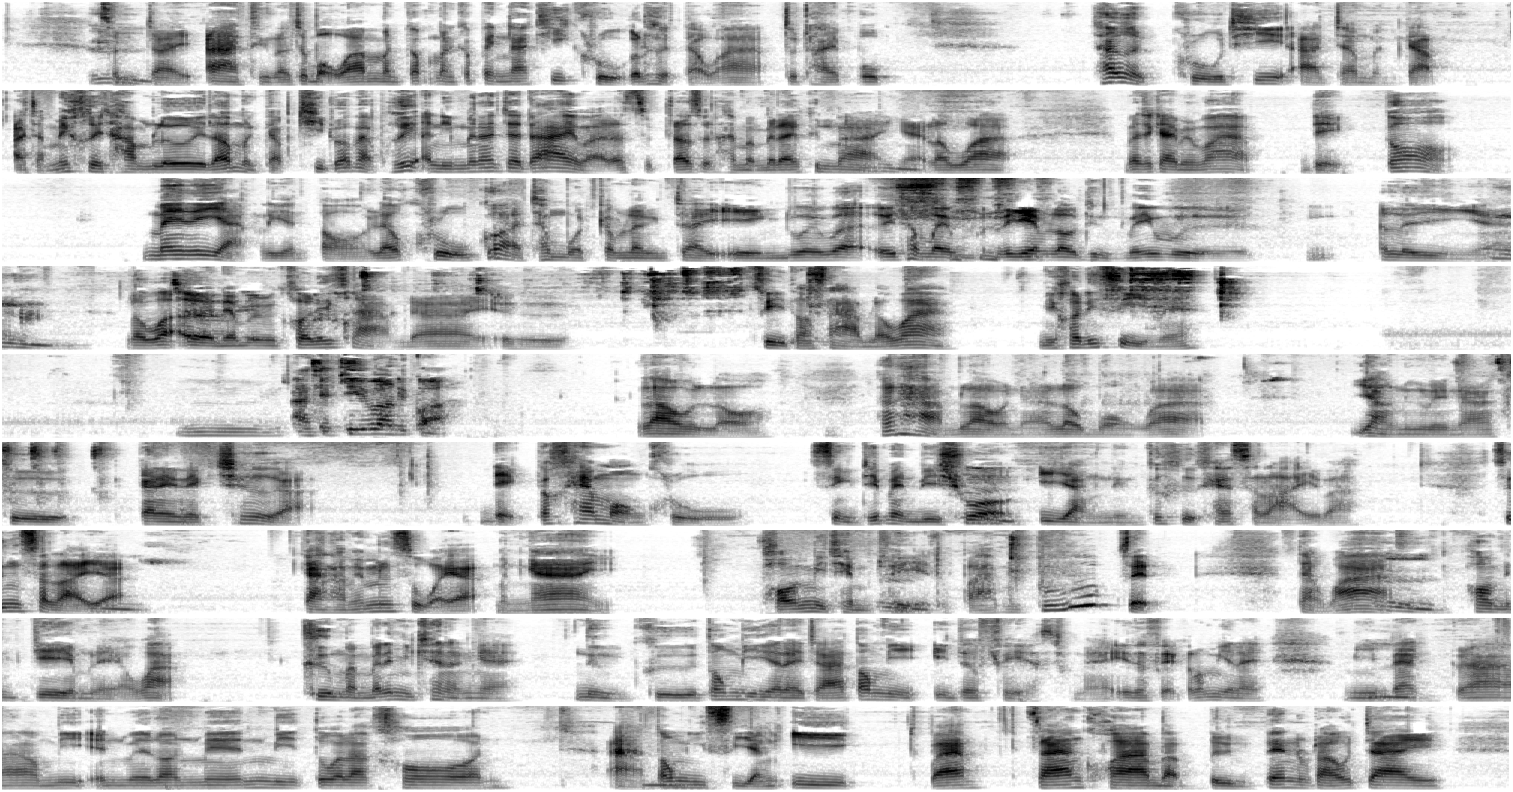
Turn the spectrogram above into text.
สนใจ อ่า ถึงเราจะบอกว่ามันก็มันก็เป็นหน้าที่ครูก็เถอะแต่ว่าสุดท้ายปุ๊บ ถ้าเกิดครูที่อาจจะเหมือนกับ อาจจะไม่เคยทำเลยแล้วเหมือนกับคิดว่าแบบเฮ้ยอันนี้ไม่น่าจะได้ว่ะแล้วสุดแล้วสุดท้ายมันไม่ได้ขึ้นมาอย่างเงี้ยเราว่ามันจะกลายเป็นว่าเด็กก็ไม่ได้อยากเรียนต่อ แล้วครูก็อาจจะหมดกำลังใจเองด้วยว่า เอ้ยทำไมเรียนเราถึงไม่ work อะไรอย่างเงี้ยอืมเราว่าเออใช่เนี่ยมันเป็นข้อที่สามได้ เออสี่ต่อสามแล้วว่า มีข้อที่สี่ไหม อืมอาจจะคิดว่างดีกว่า เราเหรอ ถ้าถามเรานะ เรามองว่าอย่างหนึ่งเลยนะ คือการในเลคเชอร์อะเด็กก็แค่มองครู สิ่งที่เป็นวิชวลอืมอีกอย่างหนึ่งก็คือแค่สไลด์ป่ะซึ่งสไลด์อะอืมการทำให้มันสวยอะมันง่าย เพราะมันมีเทมเพลตอืมถูกปะมันปุ๊บเสร็จ แต่ว่าอืมพอมันเป็นเกมแล้วอะคือมันไม่ได้มีแค่นั้นไง หนึ่งคือต้องมีอะไรจ้าต้องมี interface ถูกไหม interface ก็ต้องมีอะไร มีอืมแบ็กกราวด์มี environment มีตัวละคร อ่าอืมต้องมีเสียงอีกถูกปะสร้างความแบบตื่นเต้นเร้าใจ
